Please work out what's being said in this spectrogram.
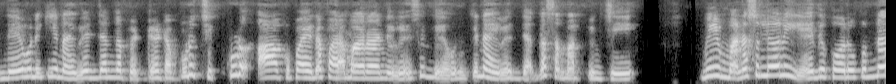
దేవునికి నైవేద్యంగా పెట్టేటప్పుడు చిక్కుడు ఆకు పైన పరమాణాన్ని వేసి దేవునికి నైవేద్యంగా సమర్పించి మీ మనసులోని ఏది కోరుకున్నా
